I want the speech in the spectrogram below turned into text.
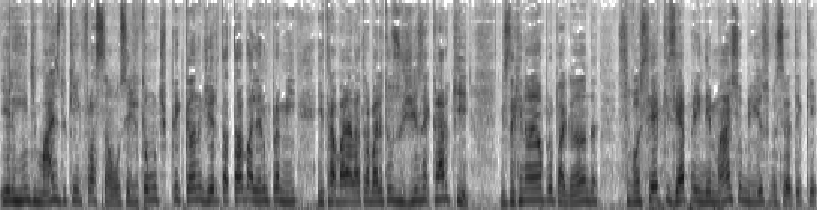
e ele rende mais do que a inflação. Ou seja, eu estou multiplicando o dinheiro, está trabalhando para mim e trabalhar lá, trabalha todos os dias. É claro que isso aqui não é uma propaganda. Se você quiser aprender mais sobre isso, você vai ter que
